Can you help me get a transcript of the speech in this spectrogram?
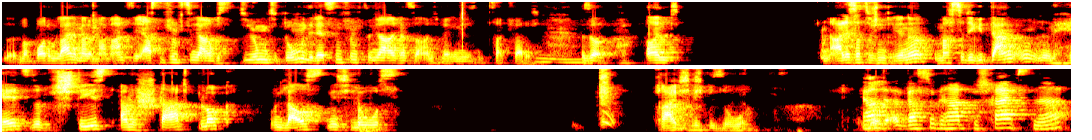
Bottom line, ich meine, am Anfang, die ersten 15 Jahre bist du jung, zu dumm, und die letzten 15 Jahre kannst du auch nicht mehr genießen. Zack, fertig. Mhm. So, und, und alles dazwischen drin, machst du dir Gedanken und hältst, du stehst am Startblock und laufst nicht los. Frage ich mich wieso. Ja, und äh, was du gerade beschreibst, ne?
